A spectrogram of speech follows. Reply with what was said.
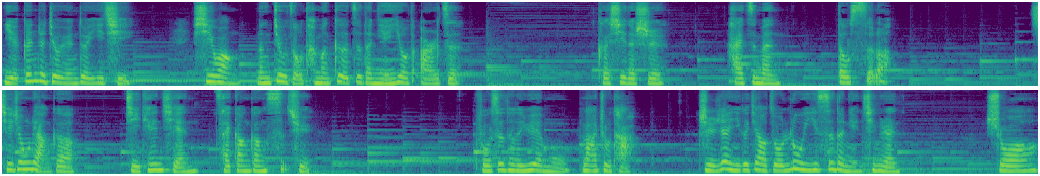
也跟着救援队一起，希望能救走他们各自的年幼的儿子。可惜的是，孩子们都死了。其中两个几天前才刚刚死去。福斯特的岳母拉住他，指认一个叫做路易斯的年轻人，说：“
